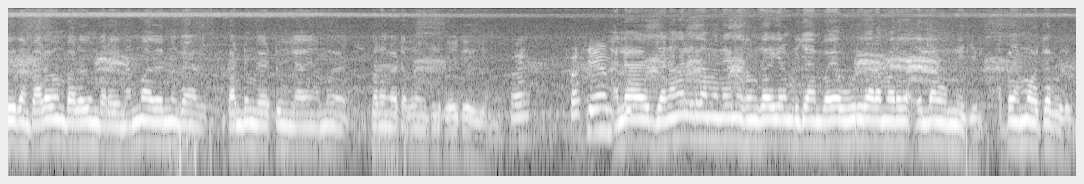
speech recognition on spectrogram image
വിധം പലതും പലതും പറയും. നമ്മ അതൊന്നും കണ്ടും കേട്ടും ഇല്ലാതെ നമ്മൾ പുറം കേട്ടപ്പോൾ വീട്ടിൽ പോയിട്ട് കഴിയാണ് പക്ഷേ അല്ല ജനങ്ങളുടെ നമ്മൾ എന്തെങ്കിലും സംസാരിക്കാൻ പിടിക്കാൻ പോയാൽ ഊരുകാരന്മാർ എല്ലാം ഒന്നിക്കും അപ്പം നമ്മൾ ഒറ്റപ്പെടും.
